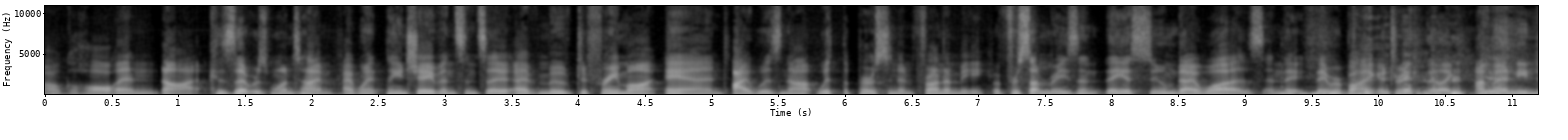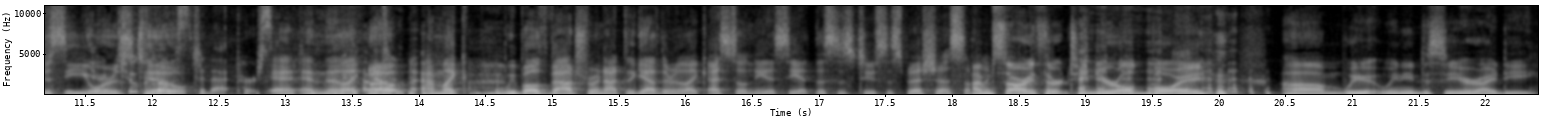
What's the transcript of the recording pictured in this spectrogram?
alcohol and not. Because there was one time I went clean shaven since I, I've moved to Fremont, and I was not with the person in front of me, but for some reason they assumed I was, and they, they were buying a drink, and they're like, "I'm gonna need to see You're yours too too." close to that person. and, and they're like, no. I'm like, we both vouch for not together. Like, I still need to see it. This is too suspicious. I'm, I'm like, sorry, 13 year old boy. um, we we need to see her ID.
